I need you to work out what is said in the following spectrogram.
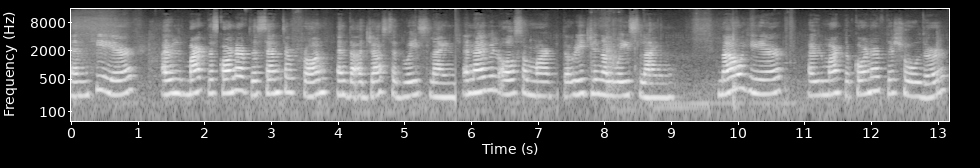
And here, I will mark the corner of the center front and the adjusted waistline. And I will also mark the original waistline. Now here, I will mark the corner of the shoulder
